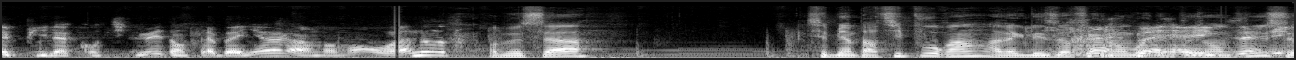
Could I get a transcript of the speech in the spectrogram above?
et puis la continuer dans ta bagnole à un moment ou à un autre. Oh bah ça, c'est bien parti pour, hein, avec les offres qu'on voit de plus en plus.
